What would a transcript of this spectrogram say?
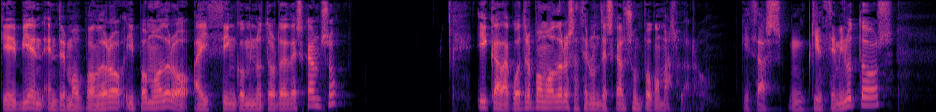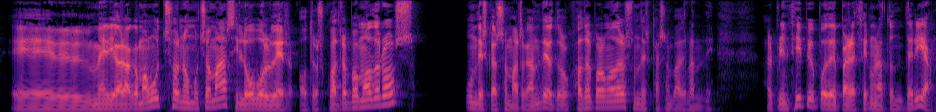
que bien, entre pomodoro y pomodoro hay 5 minutos de descanso, y cada 4 pomodoros hacer un descanso un poco más largo quizás 15 minutos, eh, media hora como mucho, no mucho más, y luego volver otros cuatro pomodoros, un descanso más grande, otros cuatro pomodoros, un descanso más grande. Al principio puede parecer una tontería,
